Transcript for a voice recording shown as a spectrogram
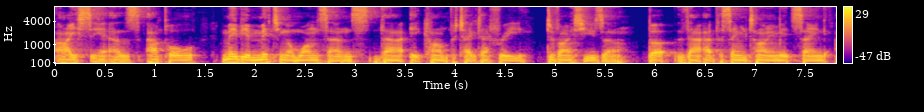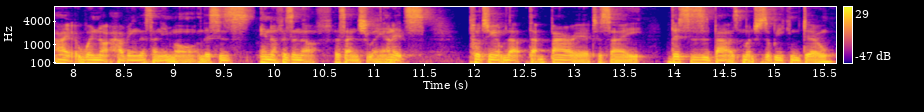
I see it as Apple maybe admitting in one sense that it can't protect every device user. But that at the same time, it's saying, I, we're not having this anymore. This is enough is enough, essentially. And it's putting up that, that barrier to say, this is about as much as we can do.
